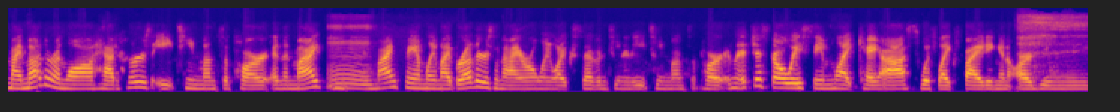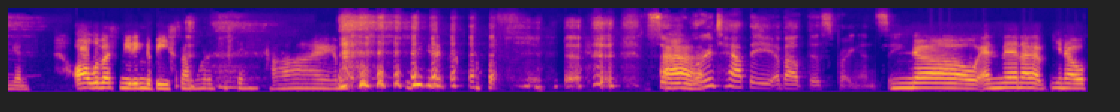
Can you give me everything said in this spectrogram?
my mother in law had hers eighteen months apart, and then my mm. my family, my brothers and I are only like seventeen and eighteen months apart, and it just always seemed like chaos with like fighting and arguing and all of us needing to be somewhere at the same time. so uh, you weren't happy about this pregnancy. No. And then, uh, you know,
